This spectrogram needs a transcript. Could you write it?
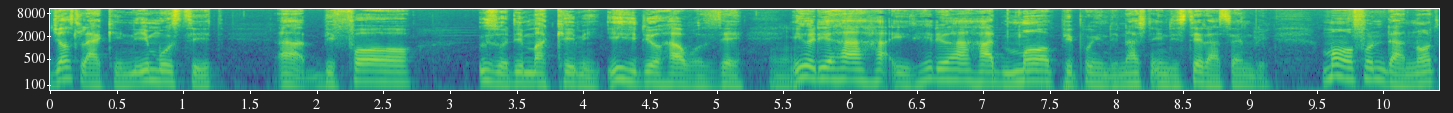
just like in Imo State uh, before Uzodimma came in. Ihedioha was there. Mm. Ihedioha, ha- Ihedioha had more people in the national in the state assembly. More often than not,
